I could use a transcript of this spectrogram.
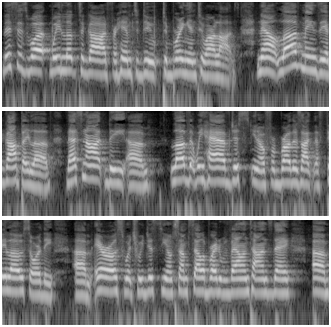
This is what we look to God for Him to do, to bring into our lives. Now, love means the agape love. That's not the um, love that we have just, you know, for brothers like the philos or the um, eros, which we just, you know, some celebrated with Valentine's Day. Um,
